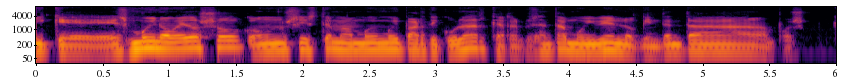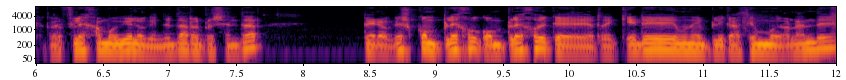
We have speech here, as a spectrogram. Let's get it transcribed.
y que es muy novedoso, con un sistema muy, muy particular que representa muy bien lo que intenta, pues que refleja muy bien lo que intenta representar, pero que es complejo, complejo y que requiere una implicación muy grande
